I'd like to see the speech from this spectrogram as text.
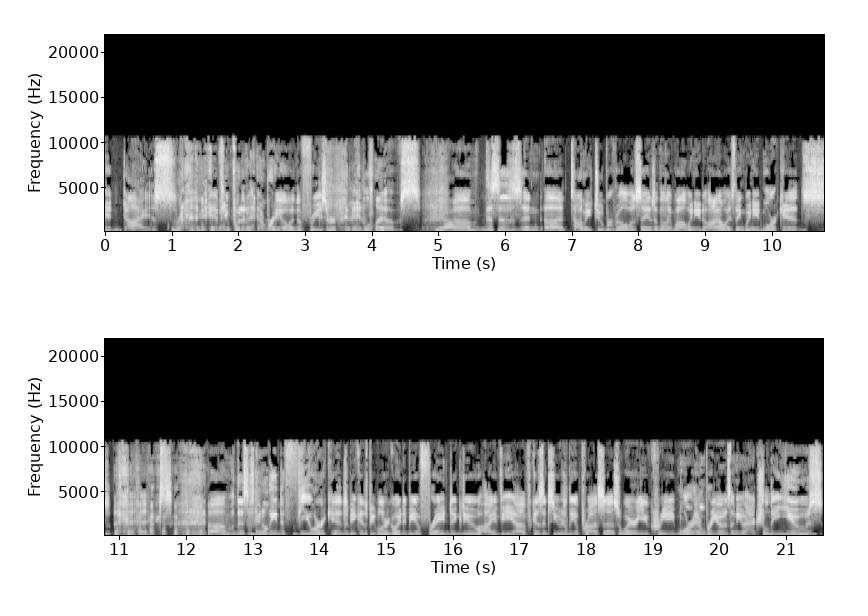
it dies. if you put an embryo in the freezer, it lives. Yeah. Um, this is, and uh, Tommy Tuberville was saying something like, "Well, we need. I always think we need more kids." um, this is going to lead to fewer kids because people are going to be afraid to do IVF because it's usually a process where you create more embryos than you actually use,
